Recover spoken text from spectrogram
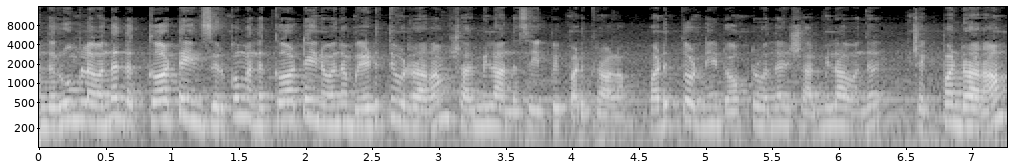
அந்த ரூமில் வந்து அந்த கர்டைன்ஸ் இருக்கும். அந்த கர்டைனை வந்து நம்ம எடுத்து விடுறாராம். ஷர்மிளா அந்த சைடு போய் படுக்கிறாராம் படுத்த உடனே டாக்டர் வந்து ஷர்மிளா வந்து செக் பண்ணுறாராம்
